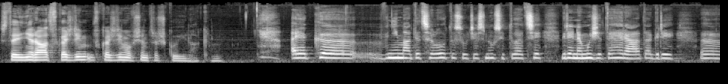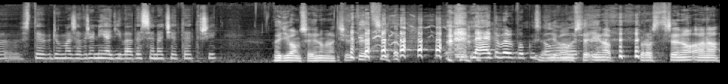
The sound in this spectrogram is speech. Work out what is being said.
stejně rád, v každém, v každém ovšem trošku jinak. No. A jak eh, vnímáte celou tu současnou situaci, kdy nemůžete hrát a kdy uh, jste doma zavřený a díváte se na ČT3? Nedívám se jenom na ČT3. ne, to byl pokus o Dívám se i na prostřeno a na,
